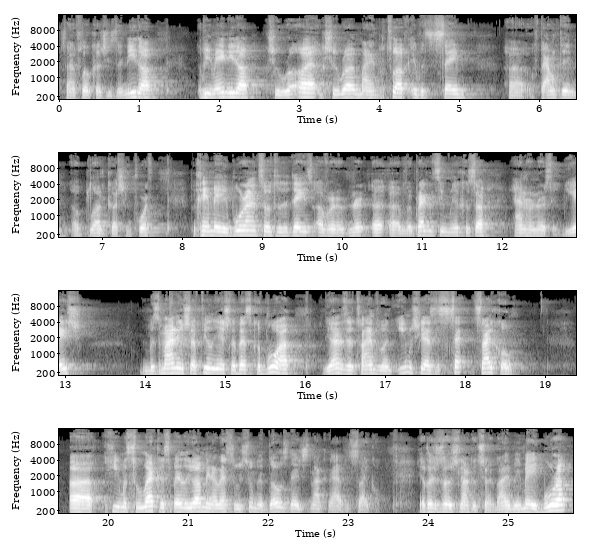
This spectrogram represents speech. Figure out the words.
she's on a flow because she's a nida. We may nida, shura, shura, mayim if it's the same uh, fountain of blood gushing forth became a buran, so to the days of her uh, of her pregnancy, and her nursing. B'yesh, mizmani shafil yesh kavua. The other times when even she has a set cycle, uh, he masuleka speli yamin. I have to assume that those days she's not going to have the cycle. If she's not concerned. I mean, may bura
